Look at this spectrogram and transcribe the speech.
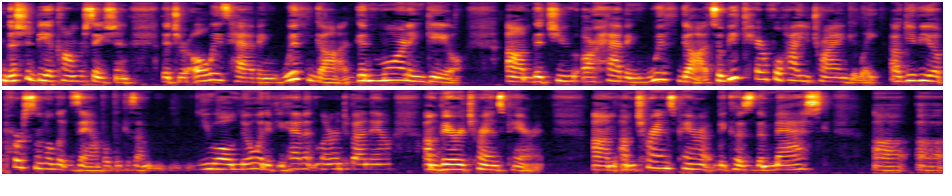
This should be a conversation that you're always having with God. Good morning, Gail. Um, that you are having with God. So be careful how you triangulate. I'll give you a personal example because I'm you all know, and if you haven't learned by now, I'm very transparent. Um, I'm transparent because the mask uh, uh,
